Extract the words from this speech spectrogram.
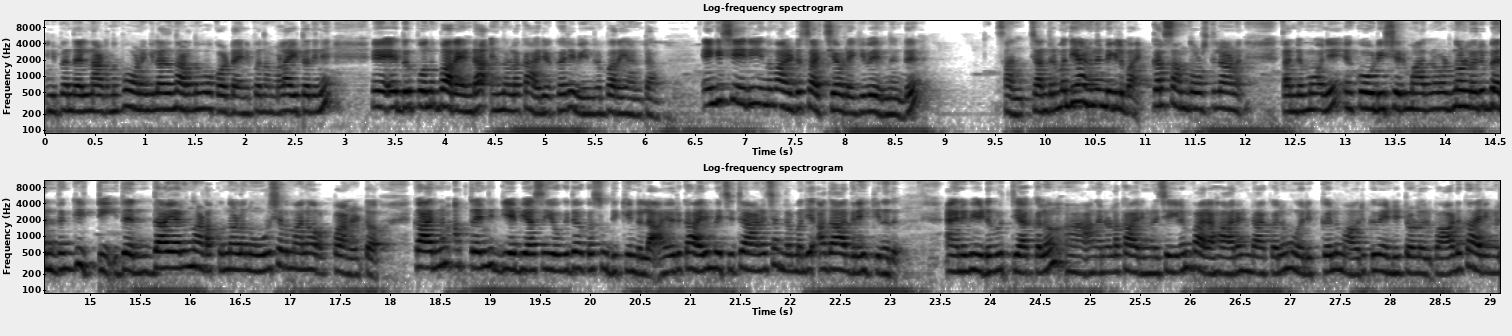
ഇനിയിപ്പോൾ എന്തായാലും നടന്നു പോകണമെങ്കിൽ അത് നടന്നു പോക്കോട്ടെ. ഇനിയിപ്പോൾ നമ്മളായിട്ട് അതിന് ഏ, എതിർപ്പൊന്നും പറയണ്ട എന്നുള്ള കാര്യമൊക്കെ രവീന്ദ്രൻ പറയാൻ കേട്ടോ എങ്കിൽ ശരി എന്ന് പറഞ്ഞിട്ട് സച്ചി അവിടേക്ക് വരുന്നുണ്ട്. ചന്ദ്രമതി ആണെന്നുണ്ടെങ്കിൽ ഭയങ്കര സന്തോഷത്തിലാണ്. തന്റെ മോന് കോടീശ്വരന്മാരനോടെന്നുള്ളൊരു ബന്ധം കിട്ടി. ഇതെന്തായാലും നടക്കുന്നുള്ള നൂറ് ശതമാനം ഉറപ്പാണ് കേട്ടോ കാരണം അത്രയും വിദ്യാഭ്യാസ യോഗ്യതയൊക്കെ സുധിക്കുന്നുണ്ടല്ലോ ആ ഒരു കാര്യം വെച്ചിട്ടാണ് ചന്ദ്രമതി അത് ആഗ്രഹിക്കുന്നത്. അങ്ങനെ വീട് വൃത്തിയാക്കലും അങ്ങനെയുള്ള കാര്യങ്ങൾ ചെയ്യലും പലഹാരം ഉണ്ടാക്കലും ഒരുക്കലും അവർക്ക് വേണ്ടിയിട്ടുള്ള ഒരുപാട് കാര്യങ്ങൾ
